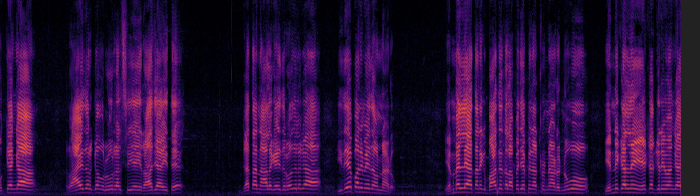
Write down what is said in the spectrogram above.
ముఖ్యంగా రాయదుర్గం రూరల్ సిఐ రాజా అయితే గత నాలుగైదు రోజులుగా ఇదే పని మీద ఉన్నాడు. ఎమ్మెల్యే అతనికి బాధ్యతలు అప్పచెప్పినట్లున్నాడు నువ్వు ఎన్నికల్ని ఏకగ్రీవంగా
